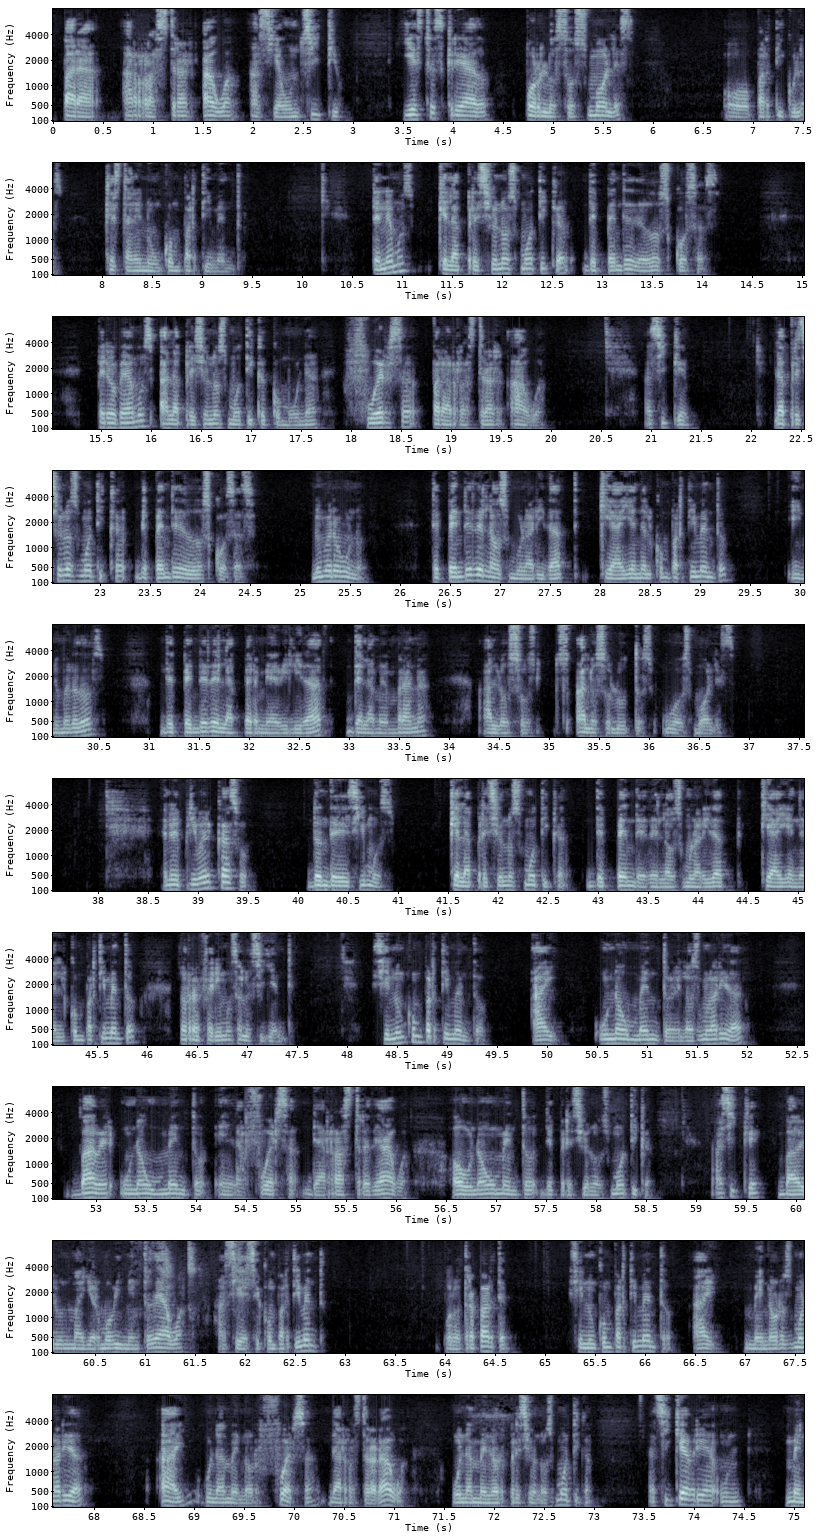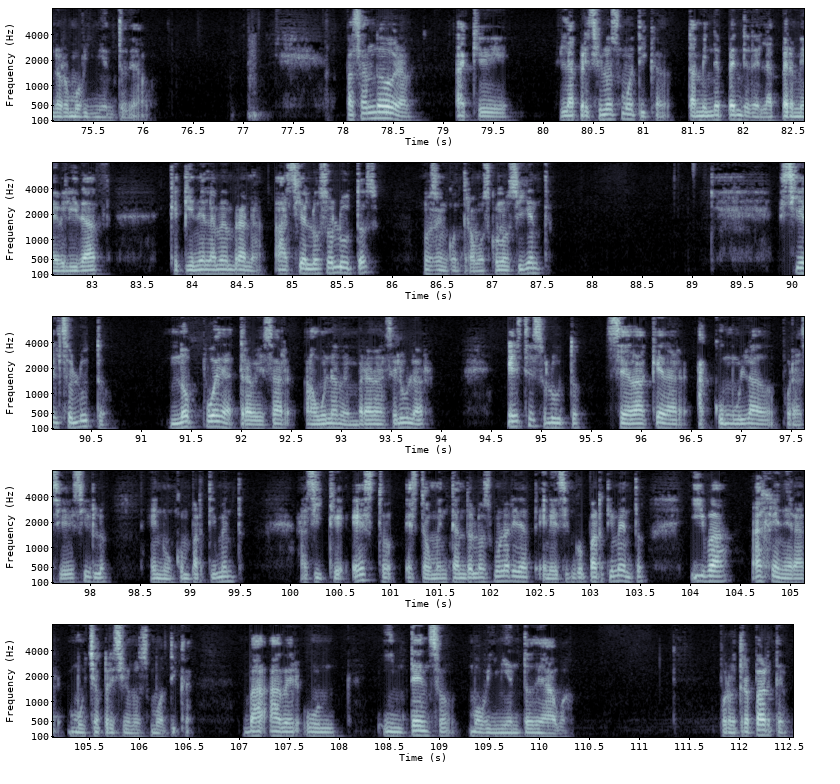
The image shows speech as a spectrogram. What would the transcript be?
para arrastrar agua hacia un sitio y esto es creado por los osmoles o partículas que están en un compartimento. Tenemos que la presión osmótica depende de dos cosas. Pero veamos a la presión osmótica como una fuerza para arrastrar agua. Así que, la presión osmótica depende de dos cosas. Número uno, depende de la osmolaridad que hay en el compartimento. Y número dos, depende de la permeabilidad de la membrana a los, a los solutos u osmoles. En el primer caso, donde decimos que la presión osmótica depende de la osmolaridad que hay en el compartimento, nos referimos a lo siguiente. Si en un compartimento hay un aumento de la osmolaridad, va a haber un aumento en la fuerza de arrastre de agua o un aumento de presión osmótica. Así que va a haber un mayor movimiento de agua hacia ese compartimento. Por otra parte, si en un compartimento hay menor osmolaridad, hay una menor fuerza de arrastrar agua una menor presión osmótica, así que habría un menor movimiento de agua. Pasando ahora a que la presión osmótica también depende de la permeabilidad que tiene la membrana hacia los solutos, nos encontramos con lo siguiente. Si el soluto no puede atravesar a una membrana celular, este soluto se va a quedar acumulado, por así decirlo, en un compartimento. Así que esto está aumentando la osmolaridad en ese compartimento y va a generar mucha presión osmótica. Va a haber un intenso movimiento de agua. Por otra parte,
